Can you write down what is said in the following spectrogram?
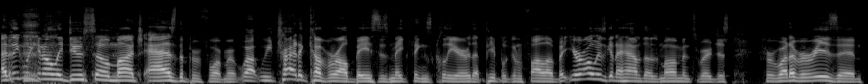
I think we can only do so much as the performer. Well, we try to cover all bases, make things clear that people can follow, but you're always going to have those moments where just for whatever reason,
